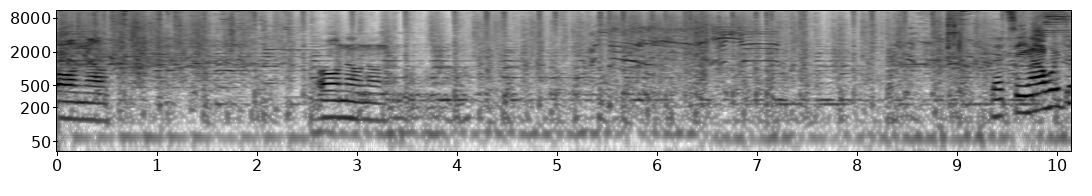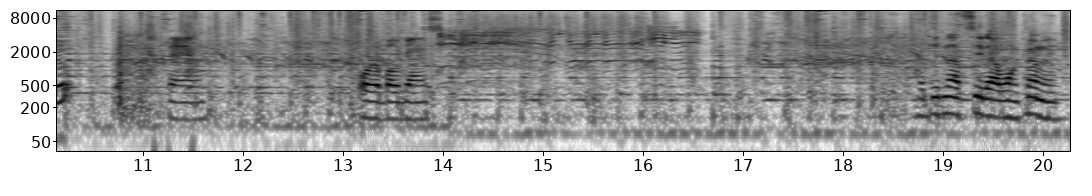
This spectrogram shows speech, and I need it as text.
Oh no. Oh no no no no. Let's see how we do. Damn. Horrible guys. I did not see that one coming.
